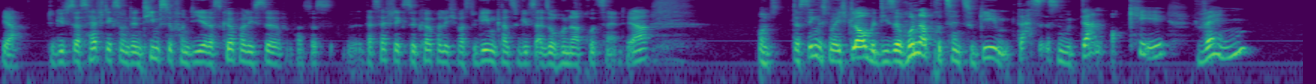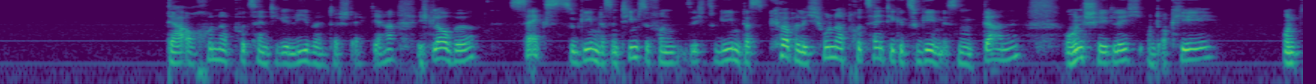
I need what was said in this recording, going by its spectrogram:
ja, du gibst das heftigste und intimste von dir, das körperlichste, was das, das heftigste körperlich, was du geben kannst, du gibst also 100 Prozent, ja? Und das Ding ist nur, ich glaube, diese 100 Prozent zu geben, das ist nur dann okay, wenn da auch hundertprozentige Liebe hintersteckt, ja. Ich glaube, Sex zu geben, das Intimste von sich zu geben, das körperlich hundertprozentige zu geben, ist nur dann unschädlich und okay und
